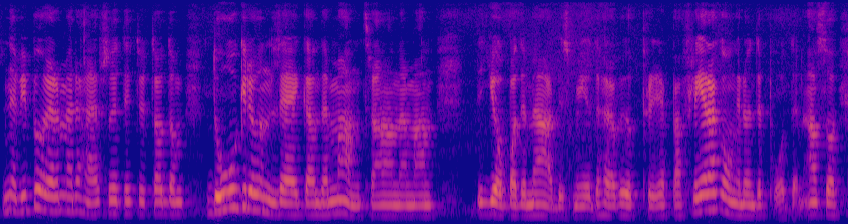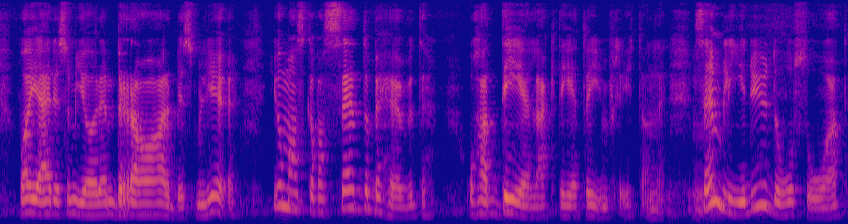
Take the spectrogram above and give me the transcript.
när vi började med det här så är det ett av de då grundläggande mantrarna när man jobbade med arbetsmiljö, det har vi upprepat flera gånger under podden. Alltså, vad är det som gör en bra arbetsmiljö? Jo, man ska vara sedd och behövd och ha delaktighet och inflytande. Mm. Sen blir det ju då så att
